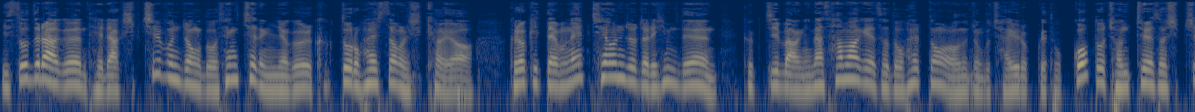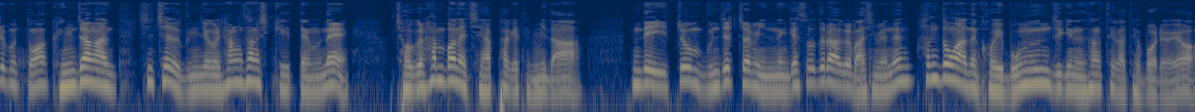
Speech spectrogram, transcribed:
이 소드락은 대략 17분 정도 생체 능력을 극도로 활성을 시켜요. 그렇기 때문에 체온 조절이 힘든 극지방이나 사막에서도 활동을 어느 정도 자유롭게 돕고 또 전투에서 17분 동안 굉장한 신체적 능력을 향상시키기 때문에 적을 한 번에 제압하게 됩니다. 근데 이 좀 문제점이 있는 게 소드락을 마시면은 한동안은 거의 못 움직이는 상태가 돼버려요.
